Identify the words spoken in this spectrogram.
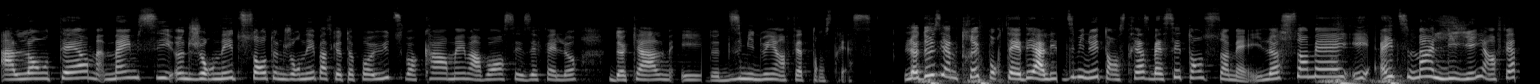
à long terme. Même si une journée, tu sautes une journée parce que tu n'as pas eu, tu vas quand même avoir ces effets-là de calme et de diminuer en fait ton stress. Le deuxième truc pour t'aider à aller diminuer ton stress, ben, c'est ton sommeil. Le sommeil est intimement lié, en fait,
